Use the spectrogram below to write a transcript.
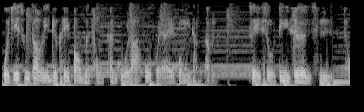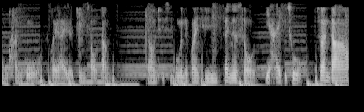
我接触到了一个可以帮我们从韩国拉货回来的供应厂商，这也是我第一次认识从韩国回来的经销商。”然后其实我们的关系在那时候也还不错，虽然大家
